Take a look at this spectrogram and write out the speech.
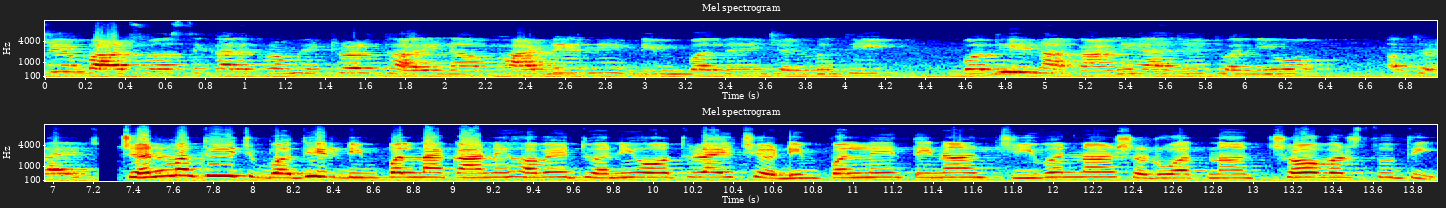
રાષ્ટ્રીય બાળ સ્વાસ્થ્ય કાર્યક્રમ હેઠળ ધારીના ભાડેરની ડિમ્પલને જન્મથી બધિરના કારણે આજે ધ્વનિઓ અથડાઈ જન્મથી જ બધિર ડિમ્પલના કાને હવે ધ્વનિઓ અથડાય છે. ડિમ્પલને તેના જીવનના શરૂઆતના છ વર્ષ સુધી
